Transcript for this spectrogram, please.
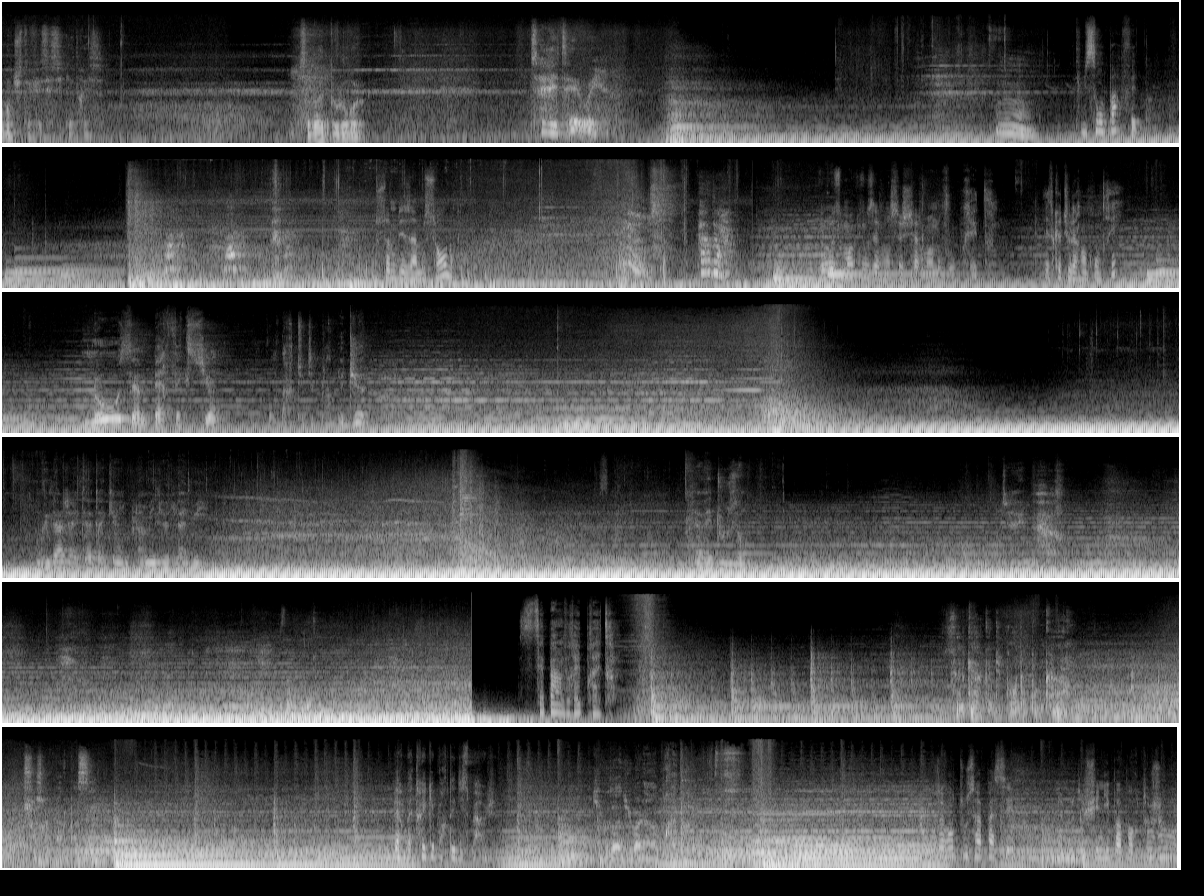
Comment tu t'es fait ces cicatrices? Ça doit être douloureux. Ça a été, oui. Cuisson parfaite. Nous sommes des âmes sombres. Pardon. Heureusement que nous avons ce charmant nouveau prêtre. Est-ce que tu l'as rencontré? Nos imperfections font partie du plan de Dieu. Le village a été attaqué en plein milieu de la nuit. C'est pas un vrai prêtre. Cette guerre que tu portes dans ton cœur ne changerait pas le passé. Père Patrick est porté disparu. Qui voudrait du mal à un prêtre Nous avons tous un passé. Ne nous définit pas pour toujours.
